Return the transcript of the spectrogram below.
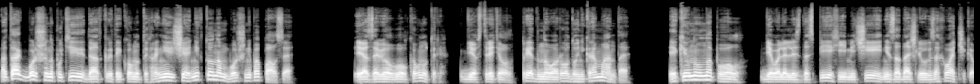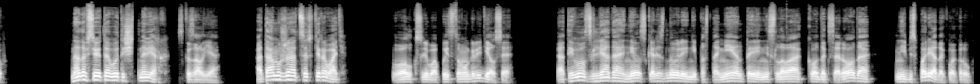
а так больше на пути до открытой комнаты хранилища никто нам больше не попался. Я завел волка внутрь, где встретил преданного роду некроманта, и кивнул на пол, где валялись доспехи и мечи незадачливых захватчиков. «Надо все это вытащить наверх», — сказал я. «А там уже отсортировать». Волк с любопытством огляделся. От его взгляда не ускользнули ни постаменты, ни слова кодекса рода, ни беспорядок вокруг.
